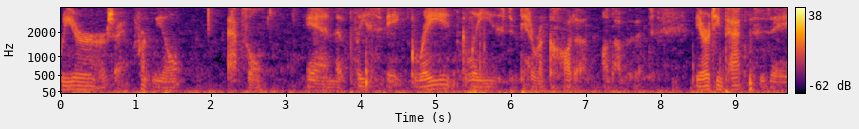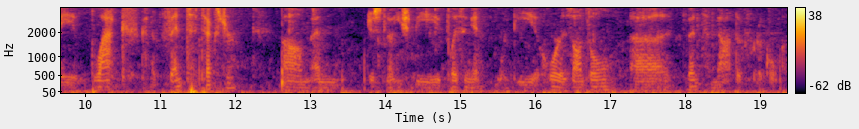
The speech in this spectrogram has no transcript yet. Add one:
rear, or sorry, front wheel axle and place a gray glazed terracotta on top of it. The Aeroteam pack, this is a black kind of vent texture, um, and just note you should be placing it with the horizontal uh, vent, not the vertical one.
